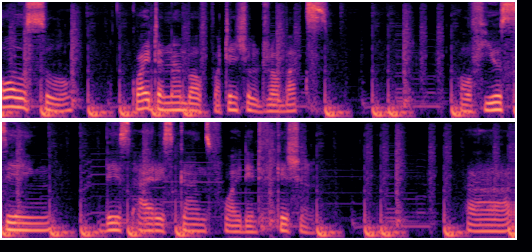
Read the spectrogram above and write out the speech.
also quite a number of potential drawbacks of using these iris scans for identification. Uh,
